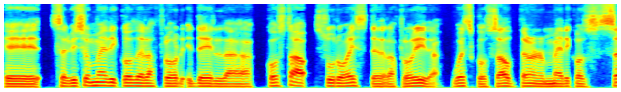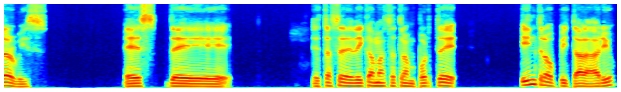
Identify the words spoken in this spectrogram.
eh, Servicios Médicos de la, de la costa suroeste de la Florida, West Coast Southern Medical Service. Es esta se dedica más a transporte intrahospitalario.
